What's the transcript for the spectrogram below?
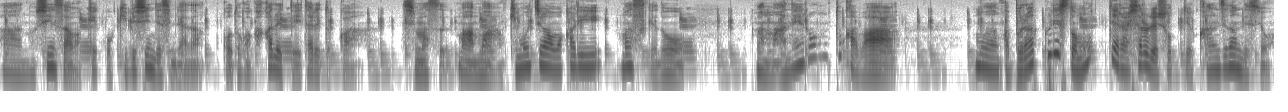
あの審査は結構厳しいんですみたいなことが書かれていたりとかします。まあまあ気持ちは分かりますけど、まあ、マネロンとかはもうなんかブラックリスト持ってらっしゃるでしょっていう感じなんですよ。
